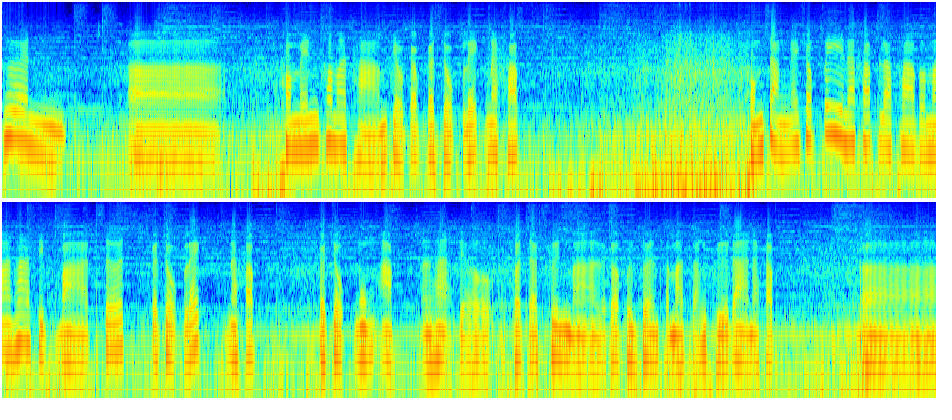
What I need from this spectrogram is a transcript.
เพื่อนๆคอมเมนต์เข้ามาถามเกี่ยวกับกระจกเล็กนะครับ ผมสั่งในช้อปปีนะครับ ราคาประมาณ 50 บาทเซิร์ชกระจกเล็กนะครับ กระจกมุมอับนะฮะ เดี๋ยวก็จะขึ้นมาแล้วก็เพื่อนๆสามารถสั่งซื้อได้นะครับ เอ่อ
